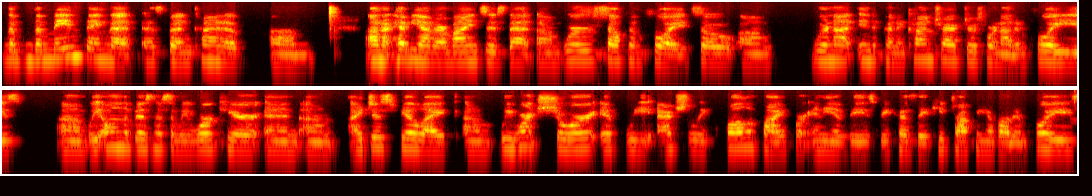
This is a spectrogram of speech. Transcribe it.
the the main thing that has been kind of um, on our, heavy on our minds is that um, we're self-employed, so um, we're not independent contractors, we're not employees. Um, we own the business and we work here, and um, I just feel like um, we weren't sure if we actually qualify for any of these because they keep talking about employees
